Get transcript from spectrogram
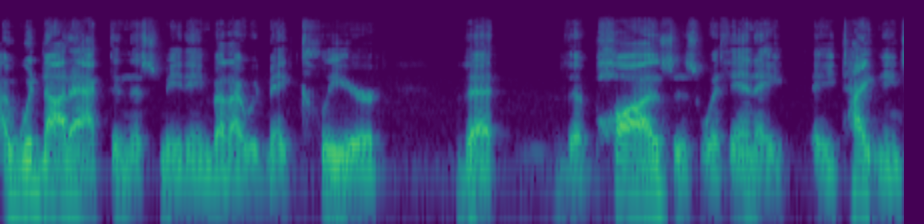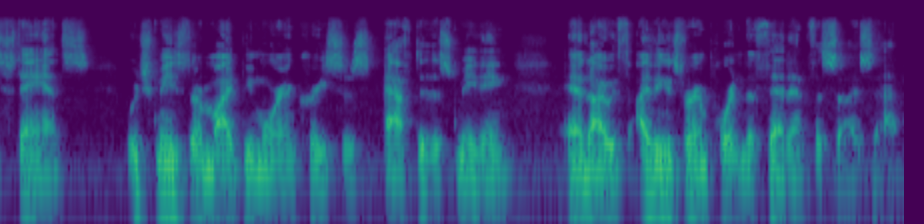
I would not act in this meeting, but I would make clear that the pause is within a, a tightening stance, which means there might be more increases after this meeting. And I would I think it's very important the Fed emphasize that.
